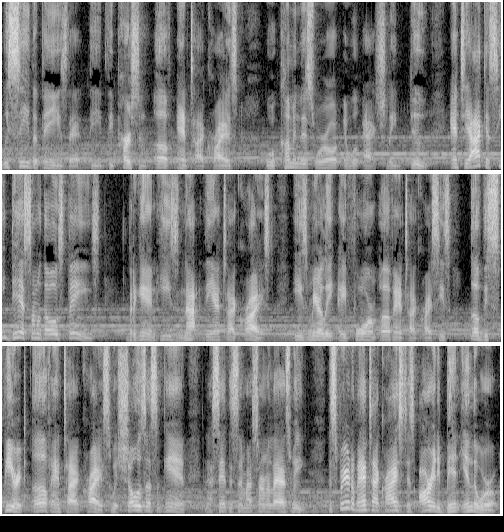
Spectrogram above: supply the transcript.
we see the things that the, the person of Antichrist will come in this world and will actually do. Antiochus, he did some of those things, but again, he's not the Antichrist. He's merely a form of Antichrist. He's of the spirit of Antichrist, which shows us again, and I said this in my sermon last week, the spirit of Antichrist has already been in the world.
